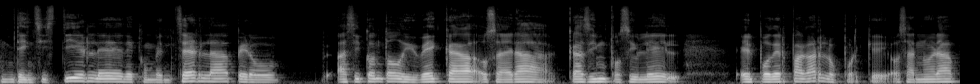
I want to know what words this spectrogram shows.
de insistirle, de convencerla, pero así con todo y beca, o sea, era casi imposible el, el poder pagarlo, porque, o sea, no era,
